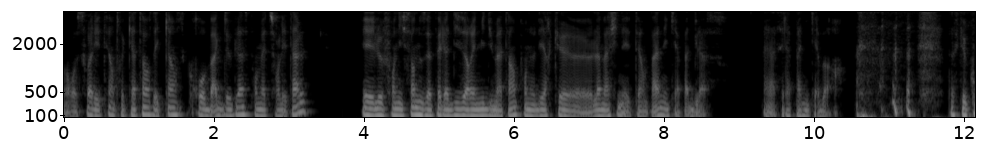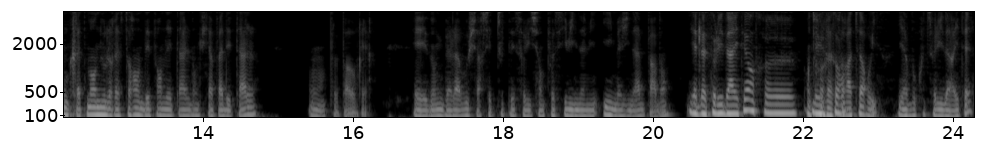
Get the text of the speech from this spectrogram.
On reçoit l'été entre 14 et 15 gros bacs de glace pour mettre sur l'étal. Et le fournisseur nous appelle à 10h30 du matin pour nous dire que la machine était en panne et qu'il n'y a pas de glace. Ah là, c'est la panique à bord. Parce que concrètement, nous, le restaurant dépend d'étal. Donc, s'il n'y a pas d'étal, on ne peut pas ouvrir. Et donc ben là, vous cherchez toutes les solutions possibles, imaginables, pardon. Il y a de la solidarité entre euh, entre restaurateurs, oui. Il y a beaucoup de solidarité.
